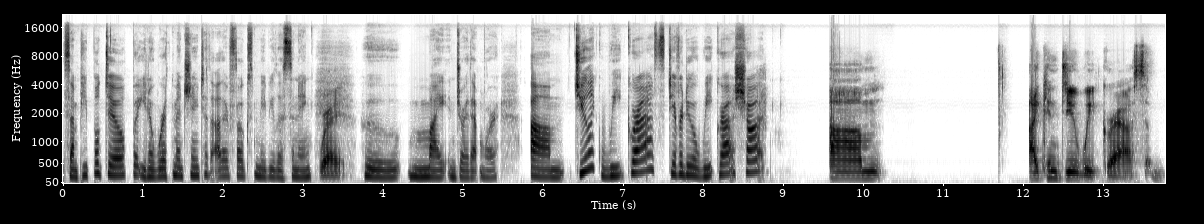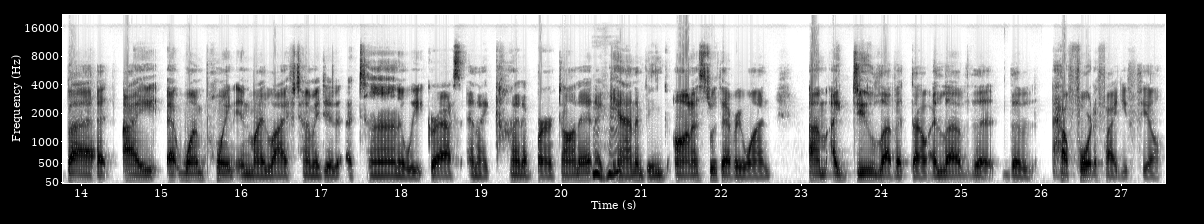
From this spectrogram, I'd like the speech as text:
Some people do, but you know, worth mentioning to the other folks maybe listening Right. who might enjoy that more. Um, do you like wheatgrass? Do you ever do a wheatgrass shot? Um. I can do wheatgrass, but I at one point in my lifetime I did a ton of wheatgrass and I kind of burnt on it. Mhm. Again, I'm being honest with everyone. Um, I do love it though. I love the the how fortified you feel.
